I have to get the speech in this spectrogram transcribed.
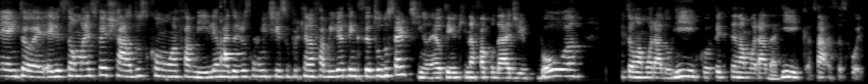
É, então, é, eles são mais fechados com a família, mas é justamente isso, porque na família tem que ser tudo certinho, né? Eu tenho que ir na faculdade boa, ter um namorado rico, eu tenho que ter namorada rica, sabe? Essas coisas.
